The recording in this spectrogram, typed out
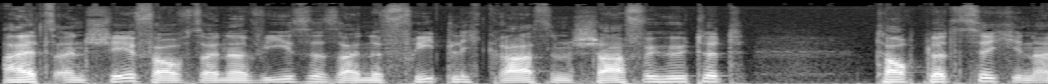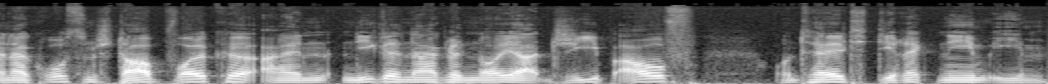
Als ein Schäfer auf seiner Wiese seine friedlich grasenden Schafe hütet, taucht plötzlich in einer großen Staubwolke ein niegelnagelneuer Jeep auf und hält direkt neben ihm.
